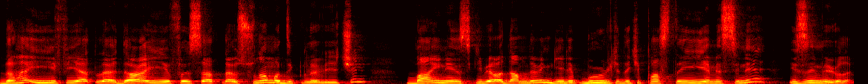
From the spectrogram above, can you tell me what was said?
daha iyi fiyatlar, daha iyi fırsatlar sunamadıkları için Binance gibi adamların gelip bu ülkedeki pastayı yemesine izin veriyorlar.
